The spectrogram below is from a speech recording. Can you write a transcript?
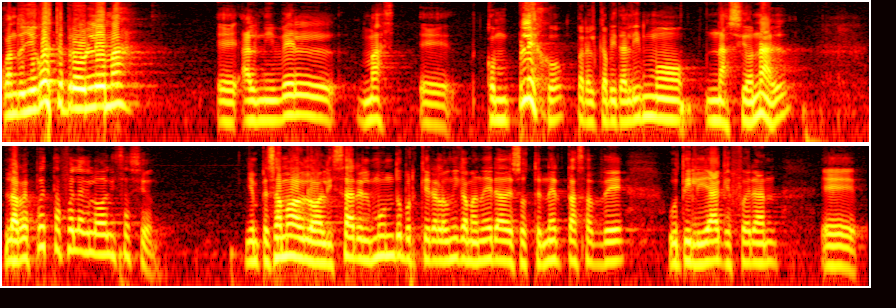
Cuando llegó este problema eh, al nivel más eh, complejo para el capitalismo nacional, la respuesta fue la globalización. Y empezamos a globalizar el mundo porque era la única manera de sostener tasas de utilidad que fueran eh,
